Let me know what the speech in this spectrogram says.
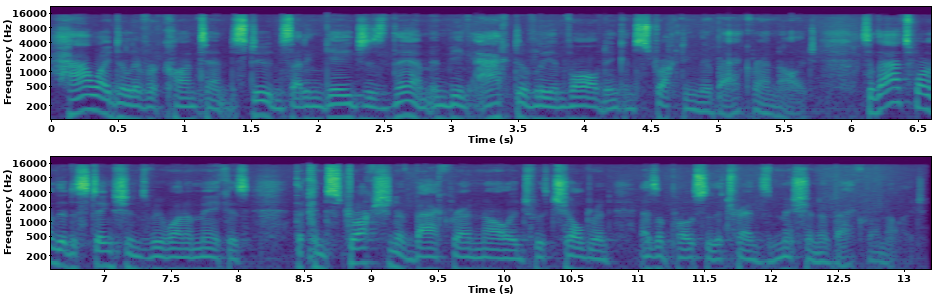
how I deliver content to students that engages them in being actively involved in constructing their background knowledge. So that's one of the distinctions we want to make is the construction of background knowledge with children as opposed to the transmission of background knowledge.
